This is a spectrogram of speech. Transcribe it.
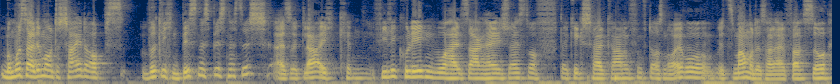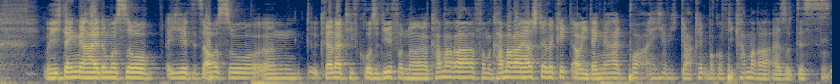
Man muss halt immer unterscheiden, ob es wirklich ein Business-Business ist. Also klar, ich kenne viele Kollegen, wo halt sagen, hey, scheiß drauf, da kriegst du halt, keine Ahnung, 5000 Euro, jetzt machen wir das halt einfach so. Und ich denke mir halt immer so, ich hätte jetzt auch so ein relativ große Deal von einer Kamera, vom Kamerahersteller kriegt, aber ich denke mir halt, boah, eigentlich habe ich gar keinen Bock auf die Kamera. Also das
